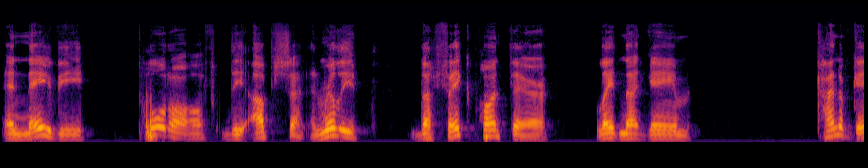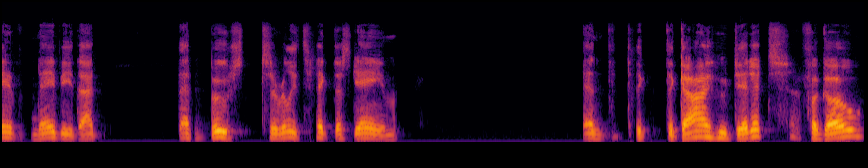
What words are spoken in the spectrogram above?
And Navy pulled off the upset. And really, the fake punt there late in that game kind of gave Navy that that boost to really take this game. And the the guy who did it, Fagot,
